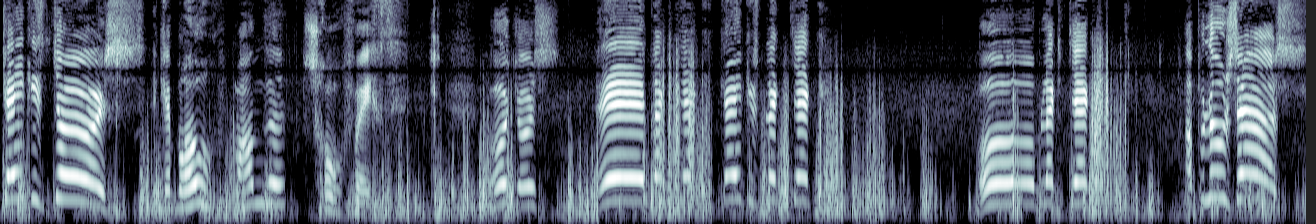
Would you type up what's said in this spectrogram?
Kijk eens Joyce! Ik heb mijn, hoog, mijn handen schoongeveegd. Oh Joyce. Hé hey, Blackjack! Kijk eens Blackjack! Oh Blackjack! Appaloosa's!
